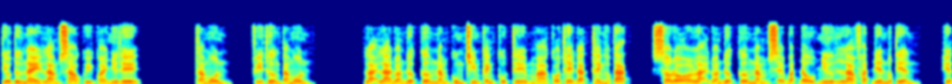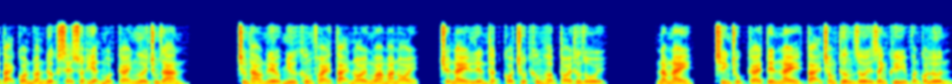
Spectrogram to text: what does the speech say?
tiểu t này làm sao quỷ quái như thế? Tà môn, phi thường tà môn. Lại là đoán được cơm nắm cùng chim cánh cụt thế mà có thể đạt thành hợp tác, sau đó lại đoán được cơm nắm sẽ bắt đầu như là phát điên nốt tiền, hiện tại còn đoán được sẽ xuất hiện một cái người trung gian. Trương thao nếu như không phải tại nói ngoa mà nói, chuyện này liền thật có chút không hợp thói thường rồi. Năm nay trình trục cái tên này tại trong thương giới danh khí vẫn còn lớn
